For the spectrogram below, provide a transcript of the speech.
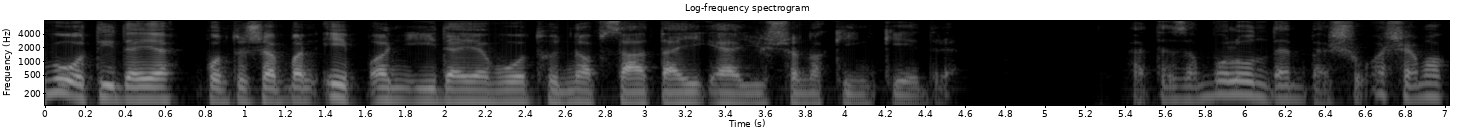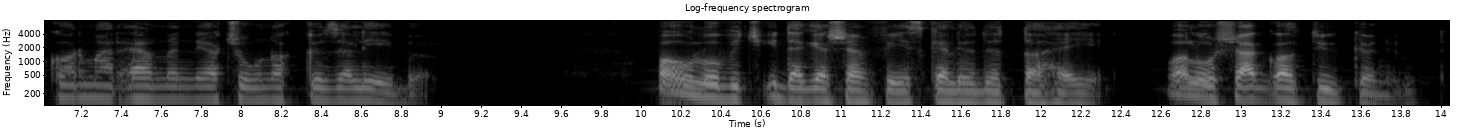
volt ideje, pontosabban épp annyi ideje volt, hogy napszáltáig eljusson a kinkédre. Hát ez a bolond ember sohasem akar már elmenni a csónak közeléből. Paulovics idegesen fészkelődött a helyén, valósággal tűkönült.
